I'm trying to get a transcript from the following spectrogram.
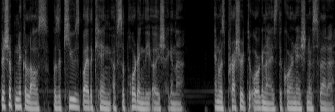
Bishop Nikolaus was accused by the king of supporting the Øyskjeggene and was pressured to organize the coronation of Sverre,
